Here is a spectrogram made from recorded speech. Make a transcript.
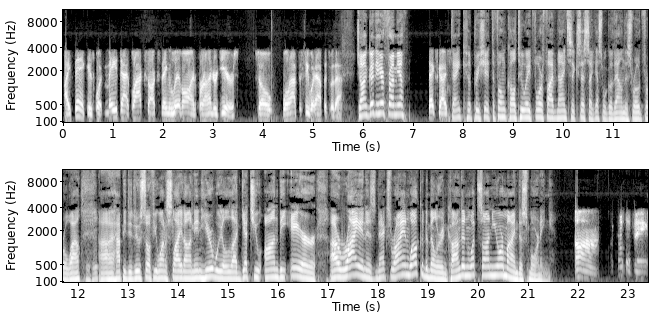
I think, is what made that Black Sox thing live on for a 100 years. So we'll have to see what happens with that. John, good to hear from you. Thanks, guys. Thank, appreciate the phone call, 284-5966. I guess we'll go down this road for a while. Uh, happy to do so. If you want to slide on in here, we'll uh, get you on the air. Uh, Ryan is next. Ryan, welcome to Miller and Condon. What's on your mind this morning? Uh, a couple things.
